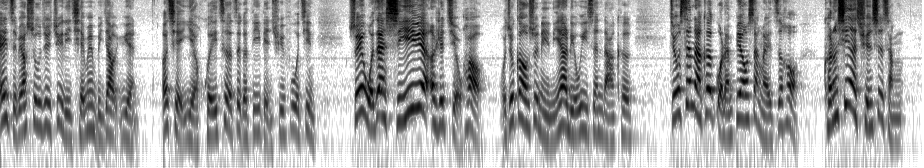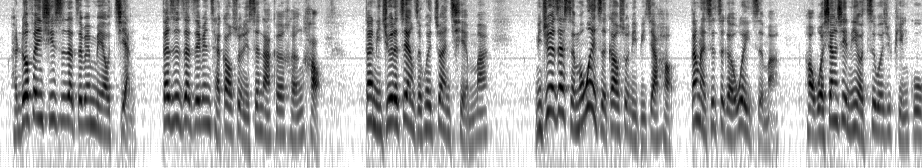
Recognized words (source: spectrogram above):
A 指标数据距离前面比较远，而且也回测这个低点区附近，所以我在十一月二十九号我就告诉你，你要留意森达科。结果森达科果然飙上来之后，可能现在全市场很多分析师在这边没有讲，但是在这边才告诉你森达科很好。但你觉得这样子会赚钱吗？你觉得在什么位置告诉你比较好？当然是这个位置嘛。好，我相信你有智慧去评估。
